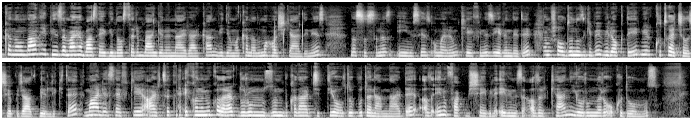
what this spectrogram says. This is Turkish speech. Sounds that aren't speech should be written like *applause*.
YouTuber kanalından hepinize merhaba sevgili dostlarım. Ben Gönül Nair Erkan. Videoma kanalıma hoş geldiniz. Nasılsınız? İyi misiniz? Umarım keyfiniz yerindedir. Görmüş olduğunuz gibi vlog değil bir kutu açılış yapacağız birlikte. Maalesef ki artık ekonomik olarak durumumuzun bu kadar ciddi olduğu bu dönemlerde en ufak bir şey bile evimize alırken yorumları okuduğumuz,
